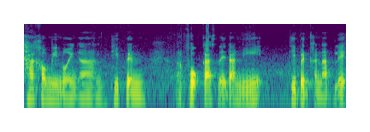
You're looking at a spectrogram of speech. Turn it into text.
ถ้าเขามีหน่วยงานที่เป็นโฟกัสในด้านนี้ที่เป็นขนาดเล็ก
